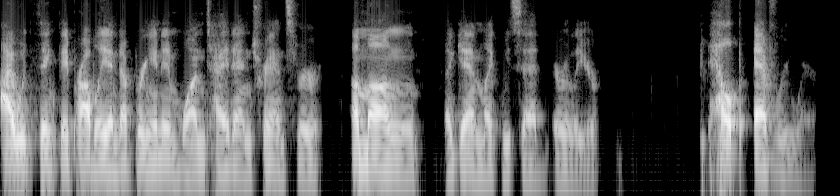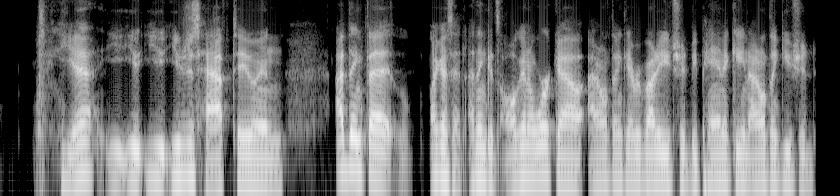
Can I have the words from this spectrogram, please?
I would think they probably end up bringing in one tight end transfer among again, like we said earlier, help everywhere. Yeah, you you you just have to, and I think that, like I said, I think it's all going to work out. I don't think everybody should be panicking. I don't think you should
